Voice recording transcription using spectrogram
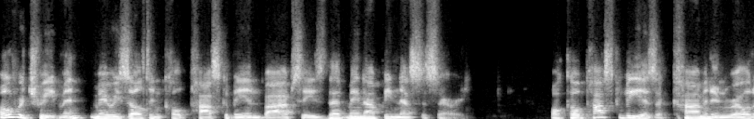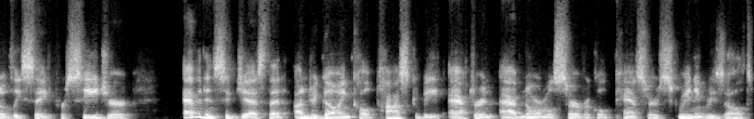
Overtreatment may result in colposcopy and biopsies that may not be necessary. While colposcopy is a common and relatively safe procedure, evidence suggests that undergoing colposcopy after an abnormal cervical cancer screening result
